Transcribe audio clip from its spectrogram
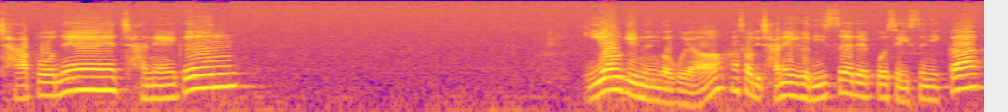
자본의 잔액은 2억이 있는 거고요. 항상 우리 잔액은 있어야 될 곳에 있으니까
